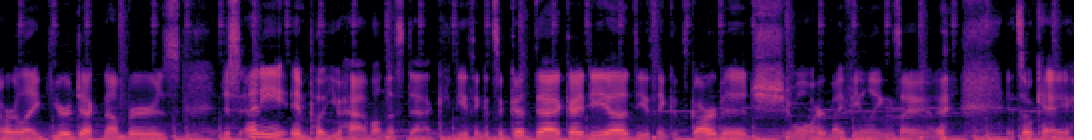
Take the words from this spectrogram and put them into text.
or like your deck numbers, just any input you have on this deck. Do you think it's a good deck idea? Do you think it's garbage? It won't hurt my feelings. I, it's okay.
